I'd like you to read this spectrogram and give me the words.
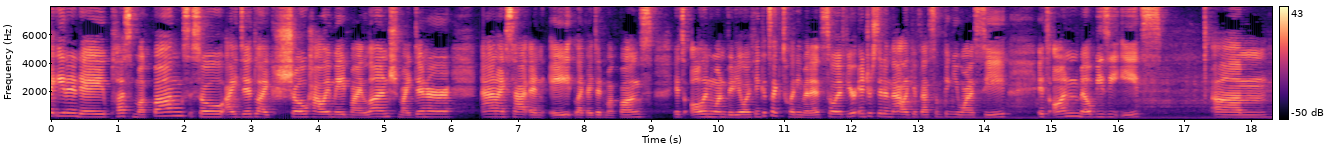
I eat in a day plus mukbangs. So I did like show how I made my lunch, my dinner, and I sat and ate like I did mukbangs. It's all in one video. I think it's like 20 minutes. So if you're interested in that, like if that's something you want to see, it's on Mel Beezee Eats. Um,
